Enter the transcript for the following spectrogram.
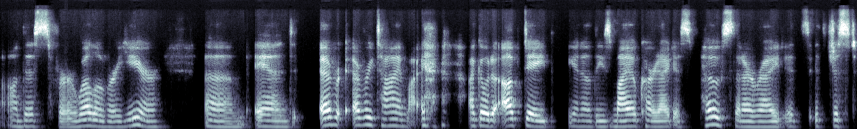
on this for well over a year, um, and every every time I I go to update, you know, these myocarditis posts that I write, it's it's just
